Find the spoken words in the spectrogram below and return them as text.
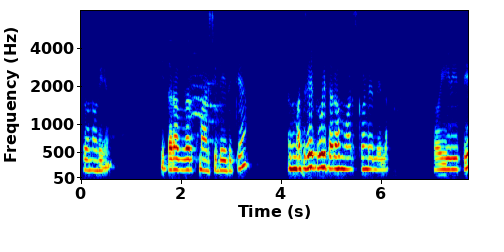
ಸೊ ನೋಡಿ, ಈ ಥರ ವರ್ಕ್ ಮಾಡಿಸಿದೆ ಇದಕ್ಕೆ. ನನ್ನ ಮದುವೆಗೂ ಈ ಥರ ಮಾಡಿಸ್ಕೊಂಡಿರಲಿಲ್ಲ. ಸೊ ಈ ರೀತಿ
